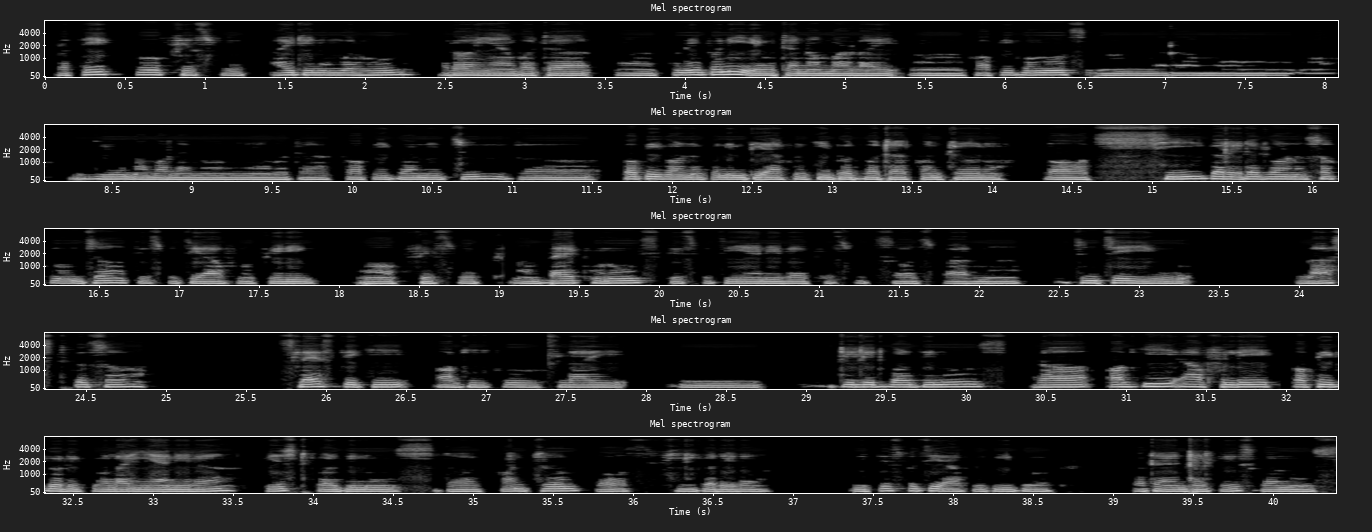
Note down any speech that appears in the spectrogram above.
प्रत्येकको फेसबुक आइडी नम्बर हो र यहाँबाट कुनै पनि एउटा नम्बरलाई कपी गर्नुहोस् र म यो नम्बरलाई म यहाँबाट कपी गर्नेछु र कपी गर्नको निम्ति आफ्नो किबोर्डबाट कन्ट्रोल सी गरेर गर्न सक्नुहुन्छ। त्यसपछि आफ्नो फेरि फेसबुक ब्याक हुनुहोस्। त्यसपछि यहाँनिर फेसबुक सर्च बारमा जुन चाहिँ यो लास्टको छ स्ल्यासदेखि अघिकोलाई डिलिट गरिदिनुहोस् र अघि आफूले कपी गरेकोलाई यहाँनिर पेस्ट गरिदिनुहोस् र कन्ट्रोल प्लस फी गरेर त्यसपछि आफ्नो किबोर्डबाट एन्टर प्रेस गर्नुहोस्।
